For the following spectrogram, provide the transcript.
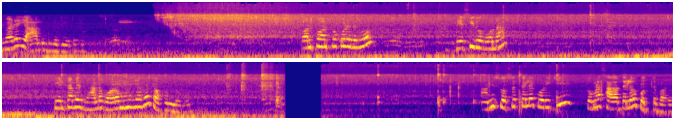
এবারে এই আলুগুলো দিয়ে দেবো। অল্প অল্প করে দেবো। বেশি দেবো না। তেলটা বেশ ভালো গরম হয়ে যাবে, তখন দেবো। আমি সর্ষের তেলে করেছি, তোমরা সাদা তেলেও করতে পারো।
